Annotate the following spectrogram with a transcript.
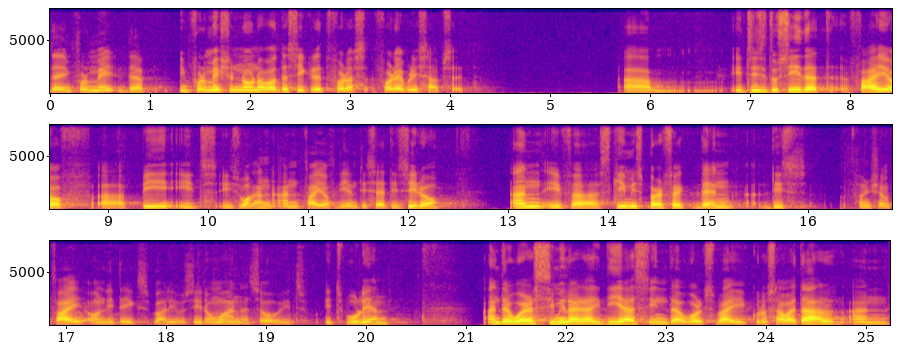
the, informa the information known about the secret for, for every subset. Um, it's easy to see that phi of uh, P is, is 1 and phi of the empty set is 0. And if a scheme is perfect, then this function phi only takes values 0 and 1, and so it's, it's Boolean. And there were similar ideas in the works by Kurosawa et al. and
